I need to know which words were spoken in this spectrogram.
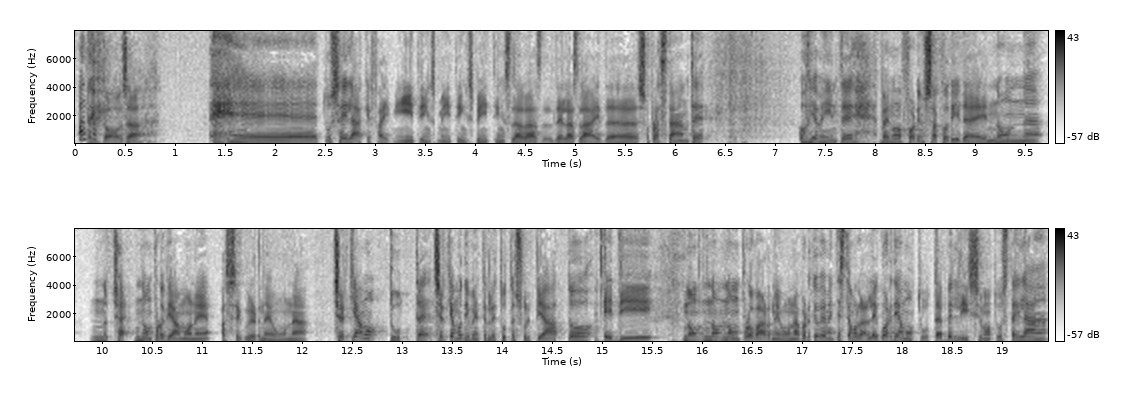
Altra cosa. eh, tu sei là che fai meetings, meetings, meetings dalla, della slide eh, soprastante. Ovviamente vengono fuori un sacco di idee. Non, no- cioè, non proviamone a seguirne una. Cerchiamo tutte, cerchiamo di metterle tutte sul piatto e di non, non- non provarne una, perché ovviamente stiamo là, le guardiamo tutte, è bellissimo. Tu stai là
